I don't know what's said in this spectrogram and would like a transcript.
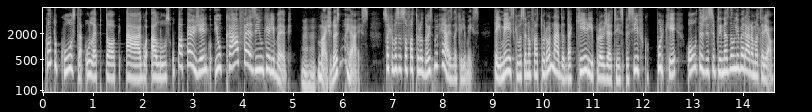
Quanto custa o laptop, a água, a luz, o papel higiênico e o cafezinho que ele bebe? Uhum. mais de dois mil reais. Só que você só faturou dois mil reais naquele mês. Tem mês que você não faturou nada daquele projeto em específico, porque outras disciplinas não liberaram material.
